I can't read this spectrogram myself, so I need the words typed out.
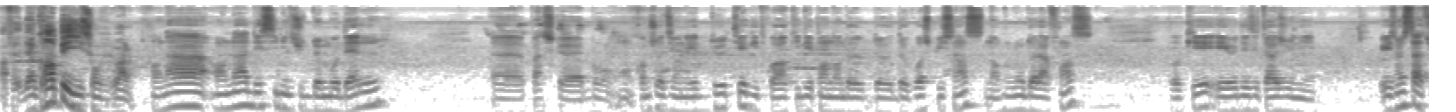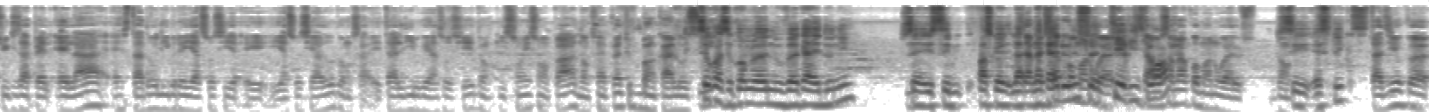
en fait, d'un grand pays, si on veut. Voilà. On a, on a des similitudes de modèles. Euh, parce que, bon, on- comme je dis, on est deux territoires qui dépendent de, de, de grosses puissances. Donc, nous de la France, ok, et eux des États-Unis. Ils ont un statut qu'ils appellent ELA, Estado Libre y, Associ- et- donc ça, État libre et associé. Donc, ils sont, ils sont pas. Donc, c'est un peu un truc bancal aussi. C'est quoi C'est comme la Nouvelle-Calédonie? C'est, c'est, Parce que la, la Calédonie, c'est un Commonwealth. Ça territoire. ressemble à Commonwealth. Donc, explique. C'est-à-dire que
